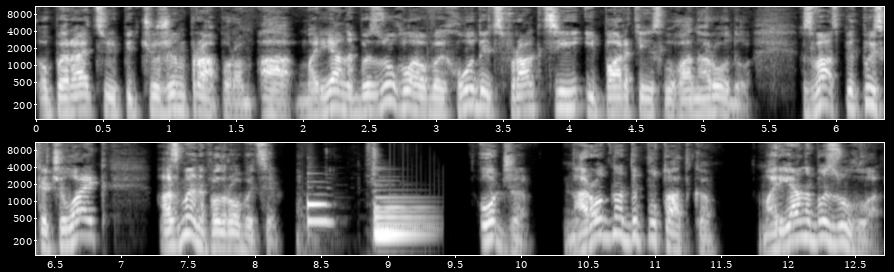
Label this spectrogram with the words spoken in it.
операцію під чужим прапором. А Мар'яна Безугла виходить з фракції і партії Слуга народу. З вас підписка чи лайк, а з мене подробиці. Отже, народна депутатка Мар'яна Безугла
